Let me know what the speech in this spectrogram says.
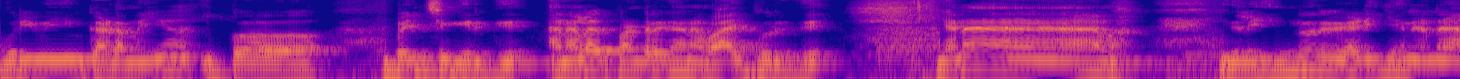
உரிமையும் கடமையும் இப்போது பெஞ்சுக்கு இருக்குது அதனால் பண்ணுறதுக்கான வாய்ப்பு இருக்குது ஏன்னா இதில் இன்னொரு வேடிக்கை என்னென்னா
